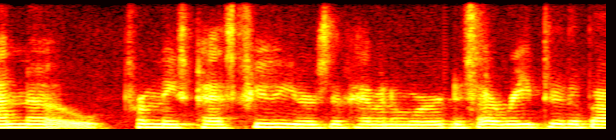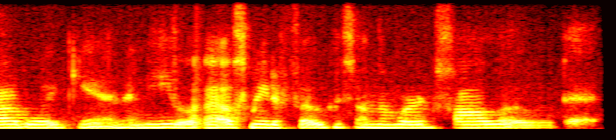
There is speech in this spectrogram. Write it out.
I know from these past few years of having a word, as I read through the Bible again and He allows me to focus on the word follow, that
